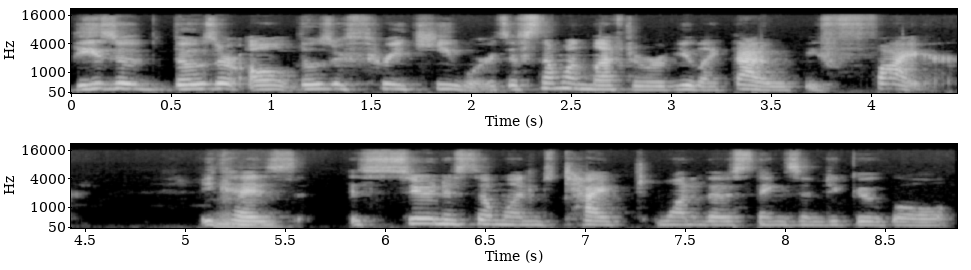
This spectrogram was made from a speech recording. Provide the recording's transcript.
These are those are all those are three keywords. If someone left a review like that, it would be fire, because mm-hmm. as soon as someone typed one of those things into Google,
